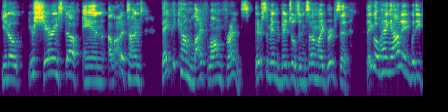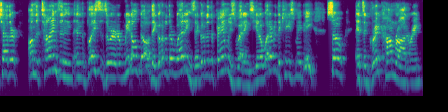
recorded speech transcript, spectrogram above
you know you're sharing stuff and a lot of times they become lifelong friends. There's some individuals in some of my groups that they go hang out with each other on the times and, and the places where we don't go. They go to their weddings, they go to their families' weddings, you know, whatever the case may be. So it's a great camaraderie.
